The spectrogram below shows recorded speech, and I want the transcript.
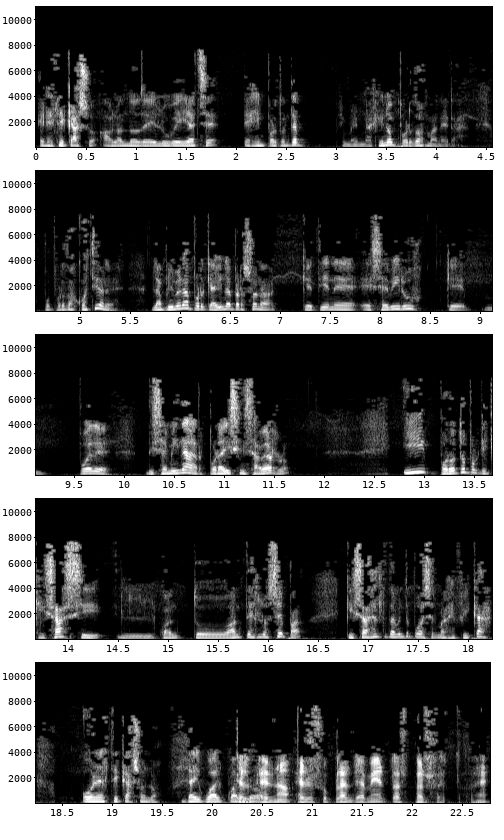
En este caso, hablando del VIH, es importante, me imagino, por dos maneras, por, por dos cuestiones. La primera porque hay una persona que tiene ese virus que puede diseminar por ahí sin saberlo, y por otro porque quizás si cuanto antes lo sepa, quizás el tratamiento puede ser más eficaz o en este caso no. Da igual cuando. El, no, su planteamiento es perfecto. ¿eh?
